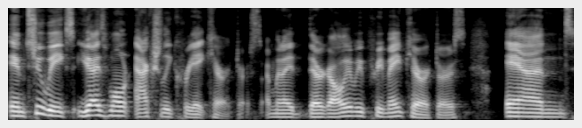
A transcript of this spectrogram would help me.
in two weeks you guys won't actually create characters. I'm gonna they're all gonna be pre-made characters, and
